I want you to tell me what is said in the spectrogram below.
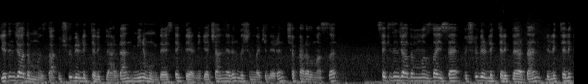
Yedinci adımımızda üçlü birlikteliklerden minimum destek değerini geçenlerin dışındakilerin çıkarılması. Sekizinci adımımızda ise üçlü birlikteliklerden birliktelik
